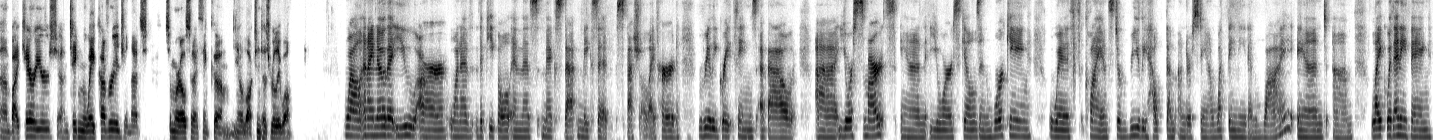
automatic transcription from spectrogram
um, by carriers um, taking away coverage and that's somewhere else that i think um, you know lockton does really well well, and I know that you are one of the people in this mix that makes it special. I've heard really great things about uh, your smarts and your skills in working with clients to really help them understand what they need and why. And um, like with anything,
